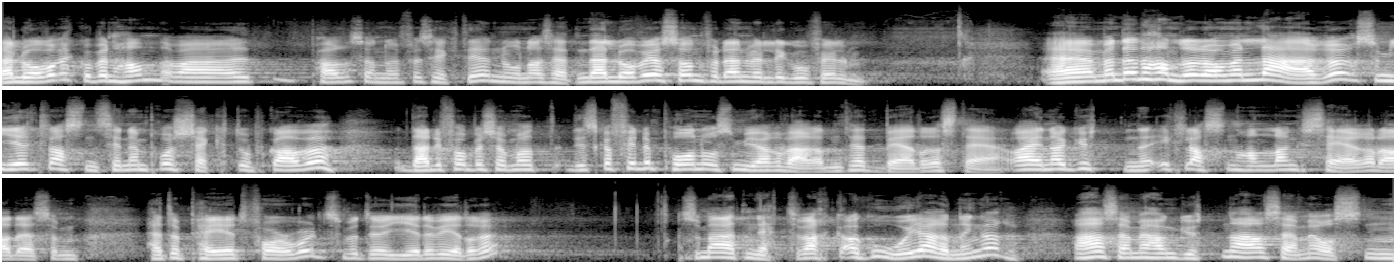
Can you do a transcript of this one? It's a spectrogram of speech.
Det er lov å rekke opp en hånd. Det var et par sånne forsiktige. Noen har sett den. Det er lov å gjøre sånn, for det er en veldig god film. Eh, men den handler om en lærer som gir klassen sin en prosjektoppgave der de får beskjed om at de skal finne på noe som gjør verden til et bedre sted. Og En av guttene i klassen han lanserer da det som heter Pay it forward, som betyr gi det videre. Som er et nettverk av gode gjerninger. Og Her ser vi han gutten, her ser vi hvordan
